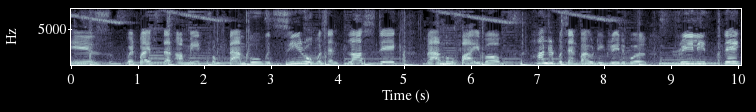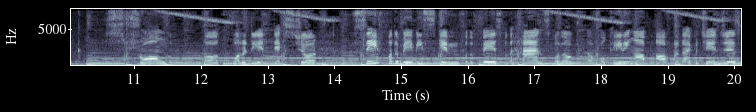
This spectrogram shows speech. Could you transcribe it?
is wet wipes that are made from bamboo with 0% plastic, bamboo fiber, 100% biodegradable, really thick, strong uh, quality and texture, safe for the baby's skin, for the face, for the hands, for the uh, for cleaning up after diaper changes.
